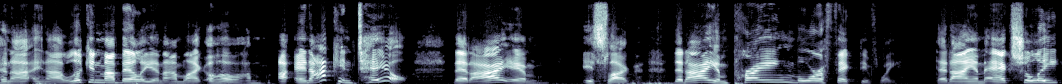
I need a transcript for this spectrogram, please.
and i and i look in my belly and i'm like oh i'm I, and i can tell that i am it's like that i am praying more effectively that I am actually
